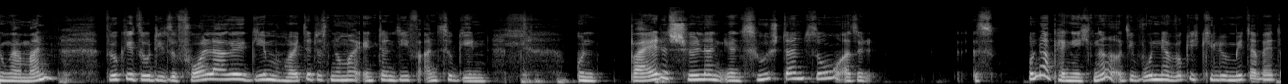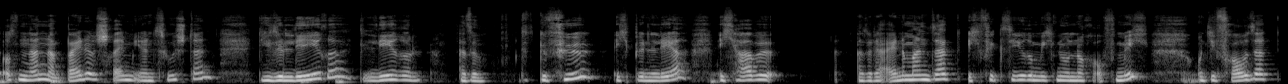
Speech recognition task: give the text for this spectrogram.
junger Mann, wirklich so diese Vorlage gegeben, heute das nochmal intensiv anzugehen. Und beides schildern ihren Zustand so, also ist unabhängig, ne? Die wohnen ja wirklich kilometerweit auseinander. Beide beschreiben ihren Zustand, diese Leere, die Leere, also das Gefühl, ich bin leer, ich habe also der eine Mann sagt, ich fixiere mich nur noch auf mich und die Frau sagt,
